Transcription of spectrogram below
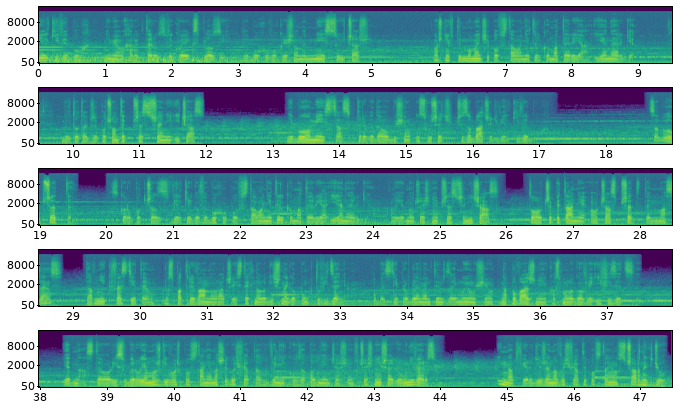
Wielki wybuch nie miał charakteru zwykłej eksplozji, wybuchu w określonym miejscu i czasie. Właśnie w tym momencie powstała nie tylko materia i energia. Był to także początek przestrzeni i czasu. Nie było miejsca, z którego dałoby się usłyszeć czy zobaczyć wielki wybuch. Co było przedtem, skoro podczas wielkiego wybuchu powstała nie tylko materia i energia, ale jednocześnie przestrzeń i czas? To czy pytanie o czas przedtem ma sens? Dawniej kwestię tę rozpatrywano raczej z technologicznego punktu widzenia. Obecnie problemem tym zajmują się na poważnie kosmologowie i fizycy. Jedna z teorii sugeruje możliwość powstania naszego świata w wyniku zapadnięcia się wcześniejszego uniwersum. Inna twierdzi, że nowe światy powstają z czarnych dziur.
